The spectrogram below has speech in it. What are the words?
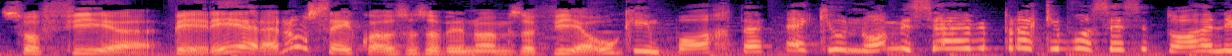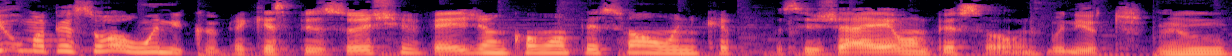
Sofia Pereira, não sei qual é o seu sobrenome, Sofia. O que importa é que o nome serve para que você se torne uma pessoa única. Para que as pessoas te vejam como uma pessoa única. Você já é uma pessoa única. Bonito. Eu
